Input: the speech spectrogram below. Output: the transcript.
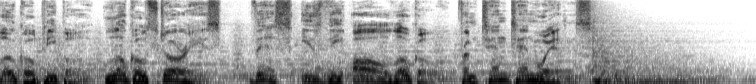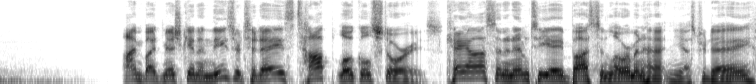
Local people, local stories. This is the All Local from 1010 Wins. I'm Bud Mishkin, and these are today's top local stories. Chaos in an MTA bus in lower Manhattan yesterday.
